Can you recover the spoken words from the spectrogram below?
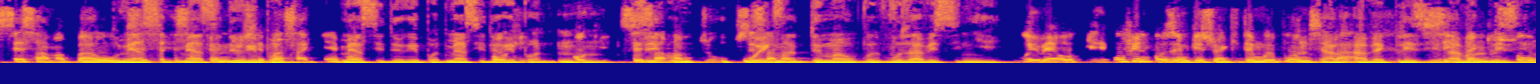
C'est ça, ma baou. Merci, merci de répondre. Merci de répondre. Merci de répondre. C'est ça, ma Où exactement vous avez signé? Oui, mais ok. Vous faites poser une question qui te répondre. Avec plaisir. Avec plaisir.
